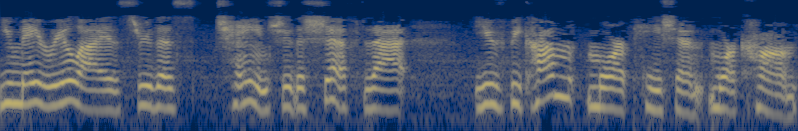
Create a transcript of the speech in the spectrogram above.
You may realize through this change, through this shift, that you've become more patient, more calm.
